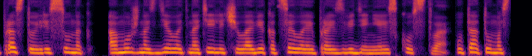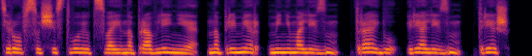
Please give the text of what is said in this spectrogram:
простой рисунок, а можно сделать на теле человека целое произведение искусства. У тату-мастеров существуют свои направления, например, минимализм, трайбл, реализм, трэш,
